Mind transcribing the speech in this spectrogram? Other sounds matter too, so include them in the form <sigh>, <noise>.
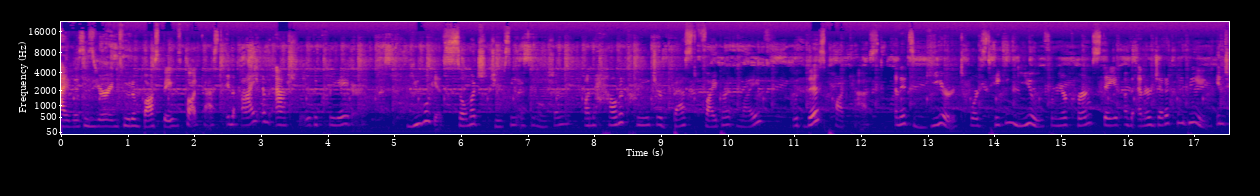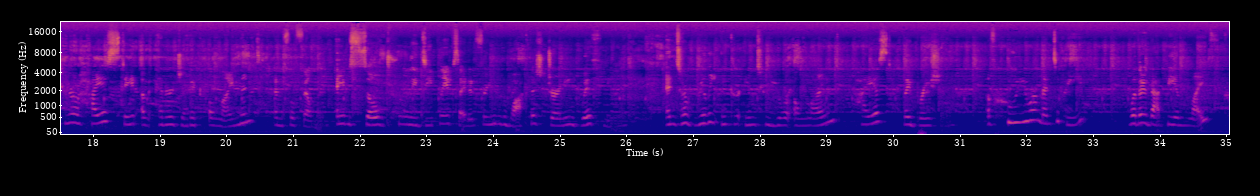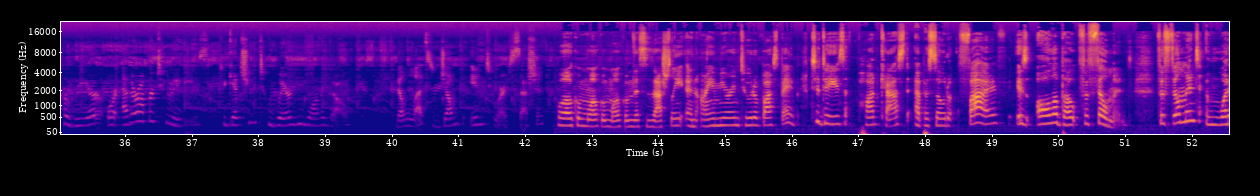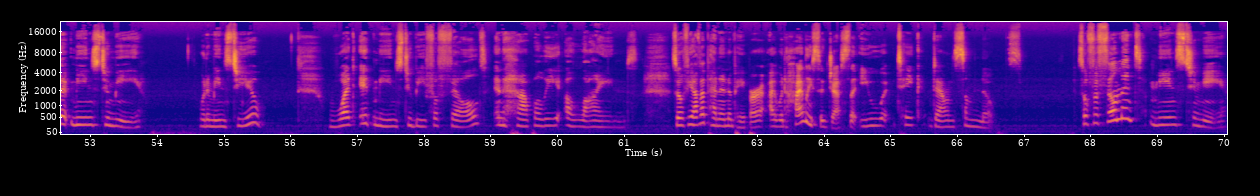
Hi, this is your Intuitive Boss Babes podcast, and I am Ashley, the creator. You will get so much juicy information on how to create your best vibrant life with this podcast, and it's geared towards taking you from your current state of energetically being into your highest state of energetic alignment and fulfillment. I am so truly deeply excited for you to walk this journey with me and to really anchor into your aligned highest vibration of who you are meant to be, whether that be in life, career, or other opportunities to get you to where you want to go. Now let's jump into our session. Welcome, welcome, welcome. This is Ashley, and I am your intuitive boss babe. Today's podcast, episode five, is all about fulfillment. Fulfillment and what it means to me, what it means to you what it means to be fulfilled and happily aligned. So, if you have a pen and a paper, I would highly suggest that you take down some notes. So, fulfillment means to me,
